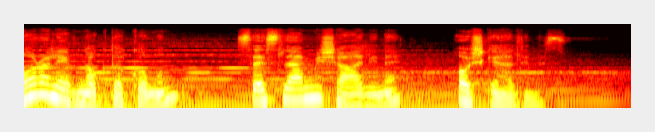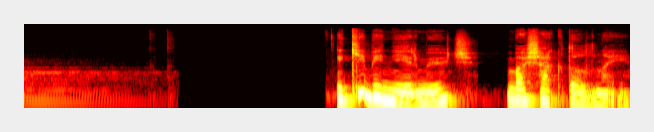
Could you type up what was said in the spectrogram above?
Moralev.com'un seslenmiş haline hoş geldiniz. 2023 Başak Dolunayı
